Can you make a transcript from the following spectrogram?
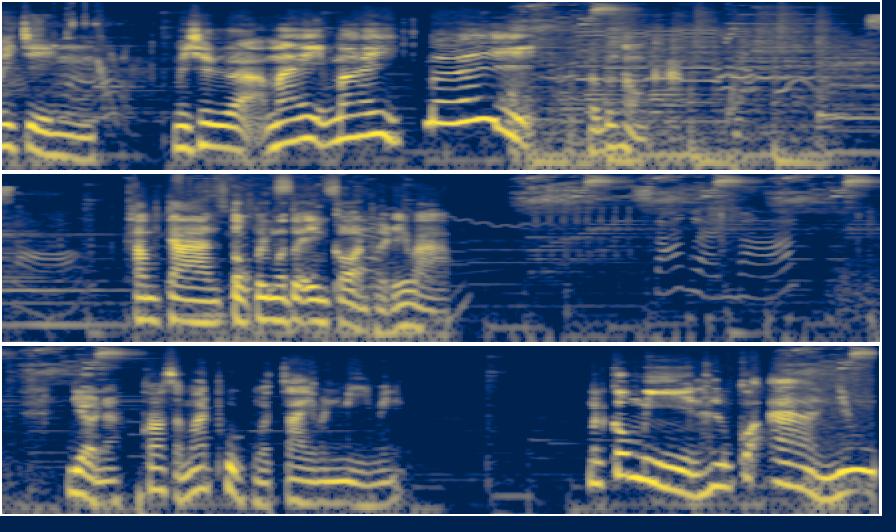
ไม่จริง ไม่เชื่อ ไม่ ไม่ ไม่เพิ่มสองครั้งสองทำการตกไปบนตัวเองก่อนเผื่อได้วาร์ป เดี๋ยวนะ ความสามารถผูกหัวใจมันมีไหมเนี่ย มันก็มีนะลูกก็อ่านอยู่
